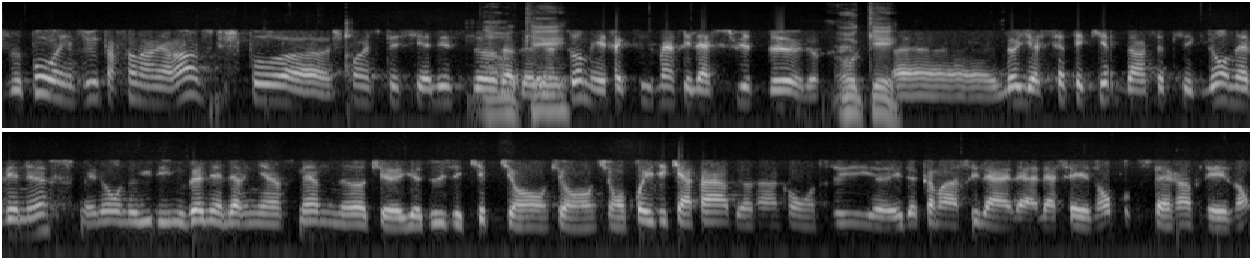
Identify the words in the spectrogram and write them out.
Je veux pas induire personne en erreur parce que je suis pas, euh, je suis pas un spécialiste là, Ah, de- ça, mais effectivement, c'est la suite de. Là. Oui. OK. Euh, là, il y a sept équipes dans cette ligue-là. On avait neuf, mais là, on a eu des nouvelles les dernières semaines qu'il y a deux équipes qui ont, qui ont, qui ont pas été capables de rencontrer euh, et de commencer la, la, la saison pour différentes raisons.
